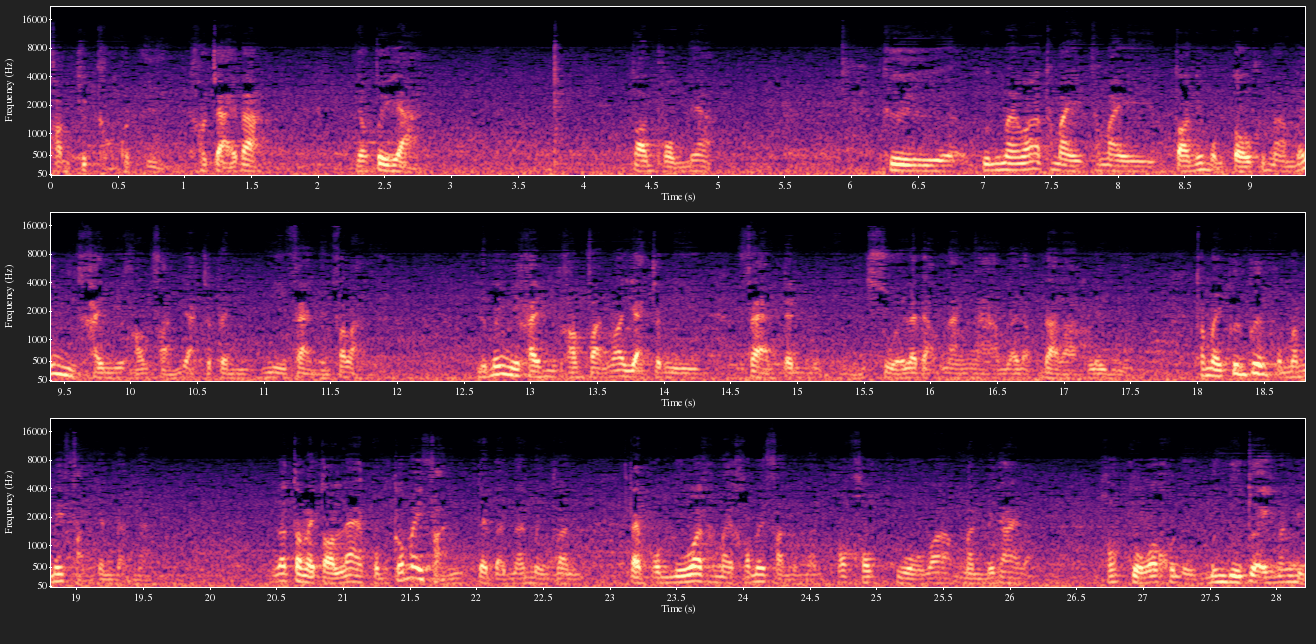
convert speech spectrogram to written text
ความคิดของคนอื่น เข้าใจป่ะยกตัวอย่าง ตอนผมเนี่ย คือคุณรู้ไหมว่าทำไมทำไมตอนที่ผมโตขึ้นมา ไม่มีใครมีความฝัน อยากจะเป็นมีแฟนเป็นฝรั่งหรือไม่มีใครมีความฝันว่าอยากจะมีแฟนเป็นสวยระดับนางงามระดับดาราฮอลลีวูดทำไมเพื่อนๆผมมันไม่ฝันกันแบบนั้น แล้วทำไมตอนแรกผมก็ไม่ฝันแต่แบบนั้นเหมือนกัน แต่ผมรู้ว่าทำไมเขาไม่ฝันแบบนั้น เพราะเขากลัวว่ามันไม่ได้หรอกเขากลัวว่าคนอื่น มึงดูตัวเองบ้างดิ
